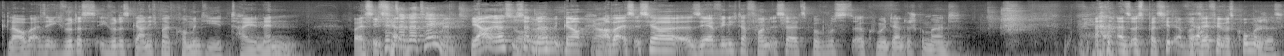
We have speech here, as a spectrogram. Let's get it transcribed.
glaube, also ich würde es, ich würde es gar nicht mal Comedy-Teil nennen. Weil es ich finde ja, Entertainment. Ja, es ist so, Entertainment, ne? genau. Ja. Aber es ist ja sehr wenig davon, ist ja jetzt bewusst äh, komödiantisch gemeint. Ja. Also es passiert einfach ja. sehr viel, was komisch ist.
